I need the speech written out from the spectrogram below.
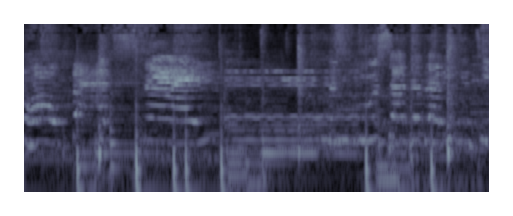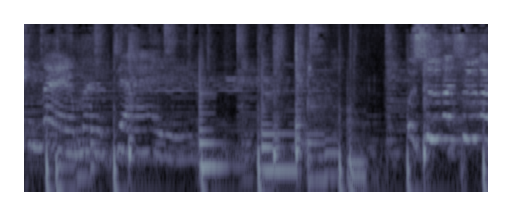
Har varit snäll. Men morsan, det blir ingenting mer med dig. Och syrran, syrran,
